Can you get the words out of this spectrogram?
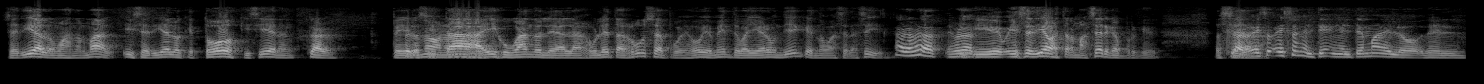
sería lo más normal y sería lo que todos quisieran. Claro. Pero, si estás ahí jugándole a la ruleta rusa, pues obviamente va a llegar un día en que no va a ser así. Claro, es verdad, es verdad. Y, ese día va a estar más cerca porque... O sea, claro, eso, eso en, el en el tema de lo, del...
